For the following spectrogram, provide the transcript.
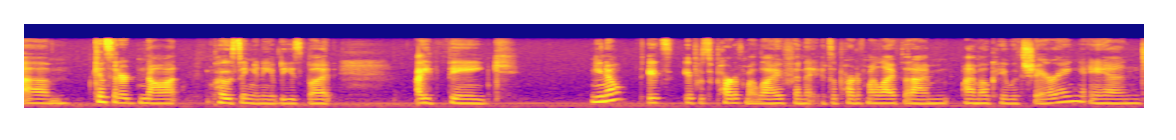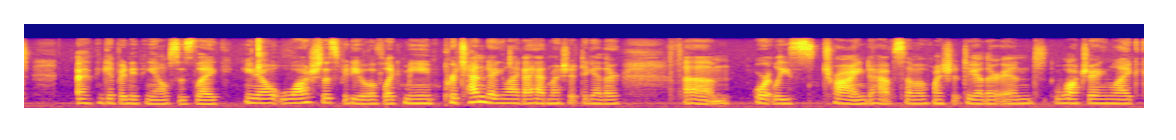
um, considered not posting any of these but I think you know it's it was a part of my life and it's a part of my life that I'm I'm okay with sharing and I think if anything else is like you know watch this video of like me pretending like I had my shit together um, or at least trying to have some of my shit together and watching like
